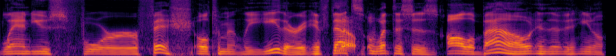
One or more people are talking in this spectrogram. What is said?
land use for fish ultimately either. If that's no. what this is all about, and the, you know,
